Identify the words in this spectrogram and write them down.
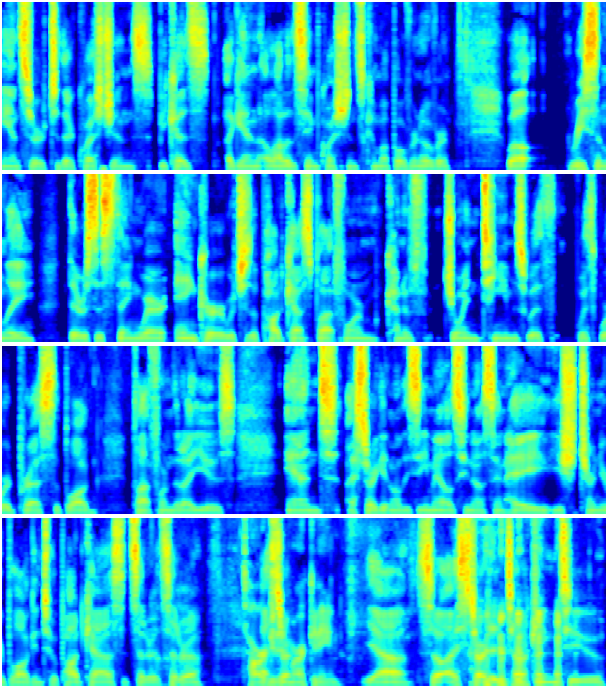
answer to their questions because again a lot of the same questions come up over and over. Well recently there was this thing where Anchor, which is a podcast platform, kind of joined teams with with WordPress, the blog platform that I use. And I started getting all these emails, you know, saying, "Hey, you should turn your blog into a podcast, et cetera, et cetera." Targeted start, marketing. Yeah. So I started talking to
